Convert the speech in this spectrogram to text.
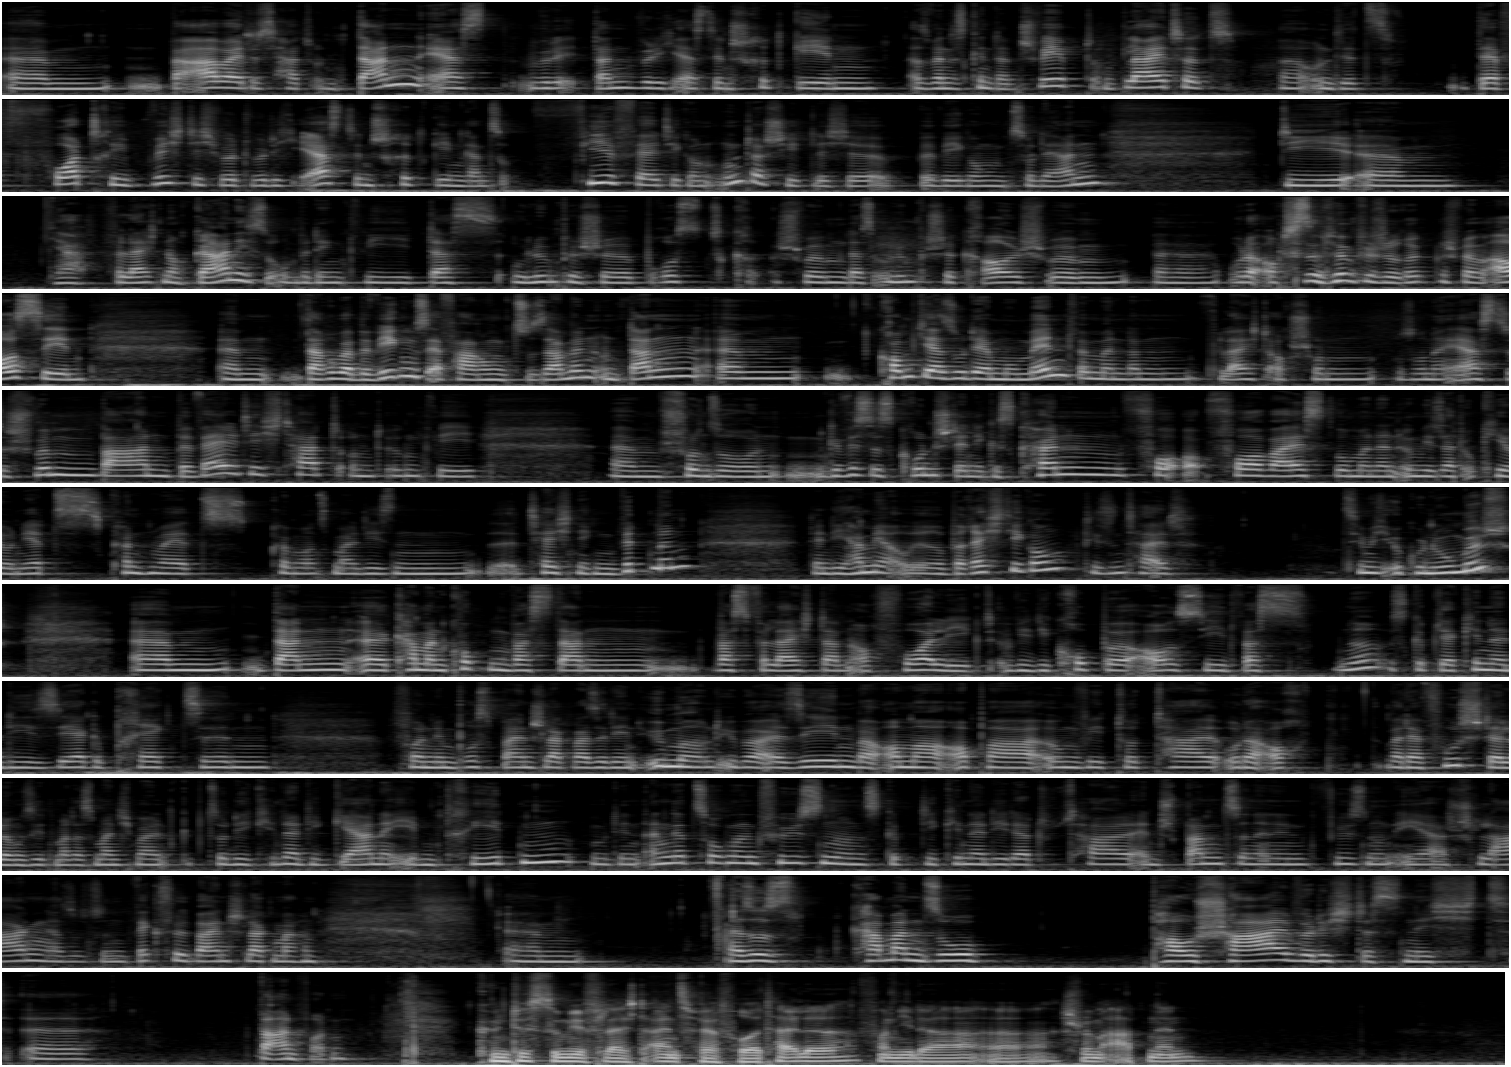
ähm, bearbeitet hat und dann erst würde dann würde ich erst den Schritt gehen, also wenn das Kind dann schwebt und gleitet äh, und jetzt der Vortrieb wichtig wird, würde ich erst den Schritt gehen, ganz vielfältige und unterschiedliche Bewegungen zu lernen, die ähm, ja, vielleicht noch gar nicht so unbedingt wie das olympische Brustschwimmen, das olympische Kraulschwimmen äh, oder auch das olympische Rückenschwimmen aussehen, ähm, darüber Bewegungserfahrungen zu sammeln. Und dann ähm, kommt ja so der Moment, wenn man dann vielleicht auch schon so eine erste Schwimmbahn bewältigt hat und irgendwie ähm, schon so ein gewisses grundständiges Können vor, vorweist, wo man dann irgendwie sagt, okay, und jetzt könnten wir jetzt, können wir uns mal diesen äh, Techniken widmen, denn die haben ja auch ihre Berechtigung, die sind halt ziemlich ökonomisch. Ähm, dann äh, kann man gucken, was dann, was vielleicht dann auch vorliegt, wie die Gruppe aussieht, was, ne? Es gibt ja Kinder, die sehr geprägt sind von dem Brustbeinschlag, weil sie den immer und überall sehen, bei Oma, Opa irgendwie total oder auch bei der Fußstellung sieht man das manchmal. Es gibt so die Kinder, die gerne eben treten mit den angezogenen Füßen und es gibt die Kinder, die da total entspannt sind in den Füßen und eher schlagen, also so einen Wechselbeinschlag machen. Ähm, also es kann man so pauschal würde ich das nicht äh, beantworten. Könntest du mir vielleicht ein, zwei Vorteile von jeder äh, Schwimmart nennen?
